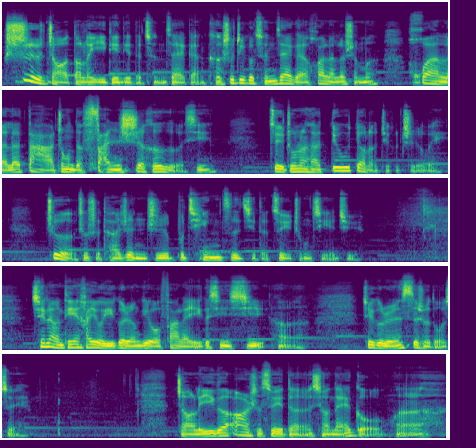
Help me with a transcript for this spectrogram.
是找到了一点点的存在感。可是这个存在感换来了什么？换来了大众的反噬和恶心，最终让他丢掉了这个职位。这就是他认知不清自己的最终结局。前两天还有一个人给我发来一个信息啊，这个人四十多岁，找了一个二十岁的小奶狗啊。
